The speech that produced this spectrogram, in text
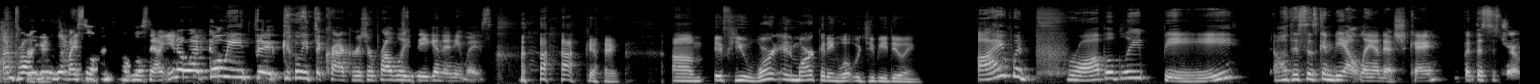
I'm probably going to get myself in troubles now. You know what? Go eat the go eat the crackers. Are probably vegan anyways. okay. Um, if you weren't in marketing, what would you be doing? I would probably be, oh, this is going to be outlandish, okay? But this is true.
